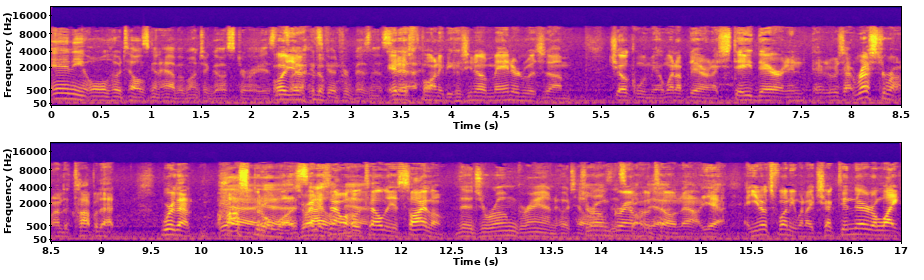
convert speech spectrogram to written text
any old hotel is going to have a bunch of ghost stories. Well, it's, yeah, like, it's the- good for business. It is yeah. funny because you know Maynard was um, joking with me. I went up there and I stayed there, and, and there was that restaurant on the top of that where that Yeah, hospital yeah, was. Right, it's now a hotel, the asylum. The Jerome Grand Hotel. Jerome Grand called, Hotel now, yeah. And you know what's funny? When I checked in there, they're like,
